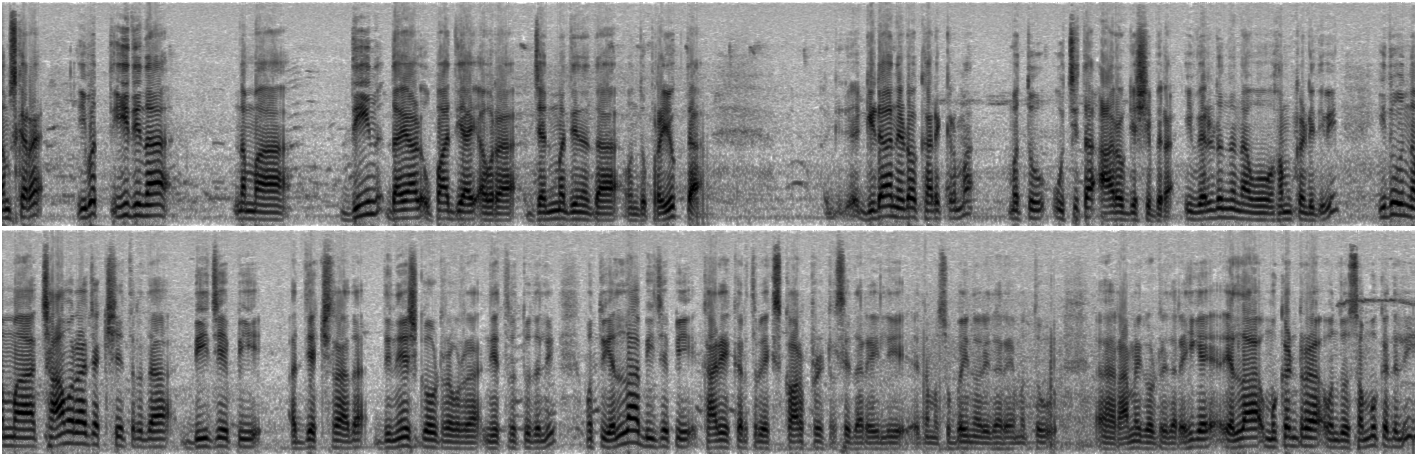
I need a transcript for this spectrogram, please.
ನಮಸ್ಕಾರ. ಇವತ್ತು ಈ ದಿನ ನಮ್ಮ ದೀನ್ ದಯಾಳ್ ಉಪಾಧ್ಯಾಯ್ ಅವರ ಜನ್ಮದಿನದ ಒಂದು ಪ್ರಯುಕ್ತ ಗಿಡ ನೆಡೋ ಕಾರ್ಯಕ್ರಮ ಮತ್ತು ಉಚಿತ ಆರೋಗ್ಯ ಶಿಬಿರ. ಇವೆರಡನ್ನು ನಾವು ಹಮ್ಮಿಕೊಂಡಿದ್ದೀವಿ. ಇದು ನಮ್ಮ ಚಾಮರಾಜ ಕ್ಷೇತ್ರದ ಬಿ ಜೆ ಪಿ ಅಧ್ಯಕ್ಷರಾದ ದಿನೇಶ್ ಗೌಡ್ರವರ ನೇತೃತ್ವದಲ್ಲಿ ಮತ್ತು ಎಲ್ಲ ಬಿ ಜೆ ಪಿ ಕಾರ್ಯಕರ್ತರು ಎಕ್ಸ್ ಕಾರ್ಪೊರೇಟರ್ಸ್ ಇದ್ದಾರೆ. ಇಲ್ಲಿ ನಮ್ಮ ಸುಬ್ಬಯ್ಯನವರು ಇದ್ದಾರೆ ಮತ್ತು ರಾಮೇಗೌಡ್ರು ಇದ್ದಾರೆ. ಹೀಗೆ ಎಲ್ಲ ಮುಖಂಡರ ಒಂದು ಸಮ್ಮುಖದಲ್ಲಿ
